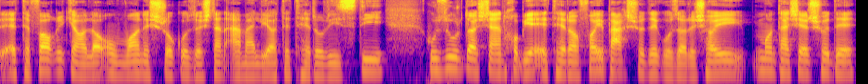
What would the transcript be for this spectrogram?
اتفاقی که حالا عنوانش رو گذاشتن عملیات تروریستی حضور داشتن. خب یه اعتراف های پخش شده گزارش های منتشر شده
